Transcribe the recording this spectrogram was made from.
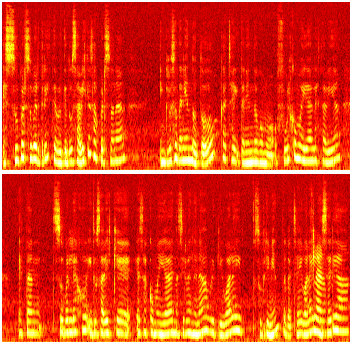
Es súper, súper triste porque tú sabes que esas personas, incluso teniendo todo, ¿cachai? Teniendo como full comodidad en esta vida, están súper lejos y tú sabes que esas comodidades no sirven de nada porque igual hay sufrimiento, ¿cachai? Igual hay miseria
